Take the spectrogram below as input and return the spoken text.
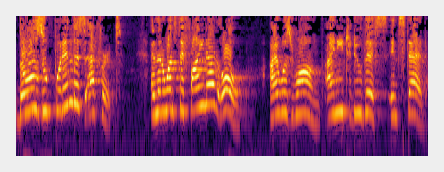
Those who put in this effort, and then once they find out, oh, I was wrong, I need to do this instead,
